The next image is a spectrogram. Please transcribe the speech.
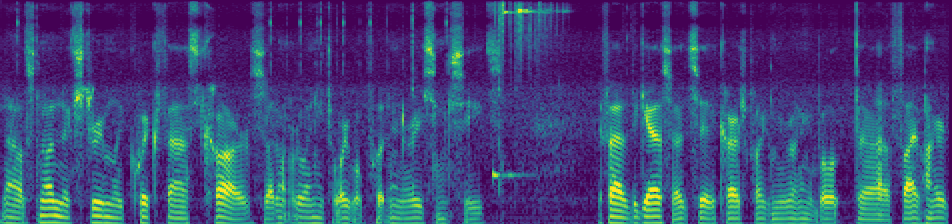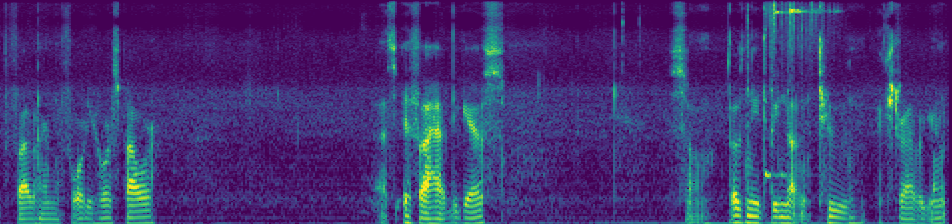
Now it's not an extremely quick fast car, so I don't really need to worry about putting in racing seats. If I have to guess, I'd say the car's probably going to be running about uh, 500 to 540 horsepower. That's if I had to guess. So, doesn't need to be nothing too extravagant.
